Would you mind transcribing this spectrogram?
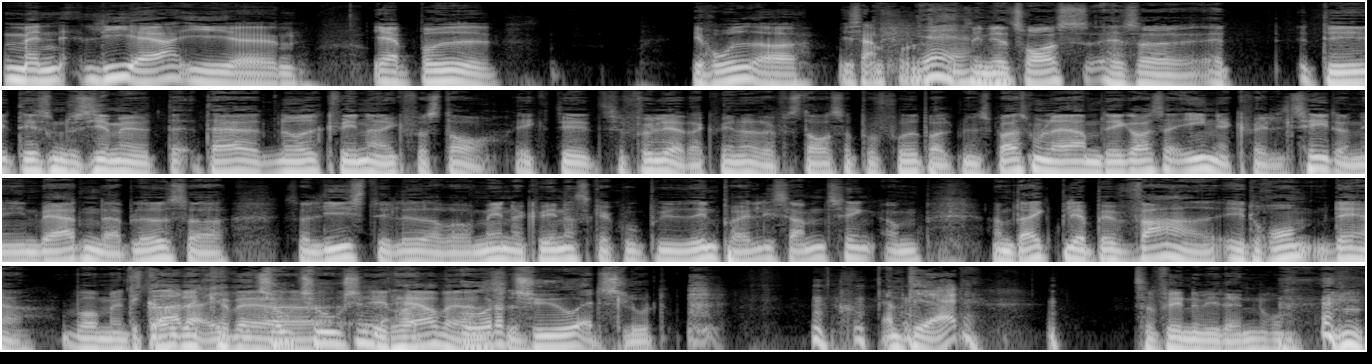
man lige er i, øh, ja, både i hovedet og i samfundet. Ja, ja. Men jeg tror også, altså, at det, det, som du siger med, der- er noget, kvinder ikke forstår. Ikke? Det, selvfølgelig er der kvinder, der forstår sig på fodbold, men spørgsmålet er, om det ikke også er en af kvaliteterne i en verden, der er blevet så, så ligestillet, og hvor mænd og kvinder skal kunne byde ind på alle de samme ting, om, om der ikke bliver bevaret et rum der, hvor man Det der kan være et herreværelse. 2028 er det slut. Jamen, det er det. Så finder vi et andet rum.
